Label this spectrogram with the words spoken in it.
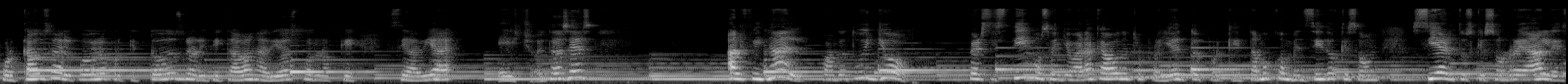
por causa del pueblo, porque todos glorificaban a Dios por lo que se había hecho. Entonces, al final, cuando tú y yo persistimos en llevar a cabo nuestros proyectos porque estamos convencidos que son ciertos, que son reales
